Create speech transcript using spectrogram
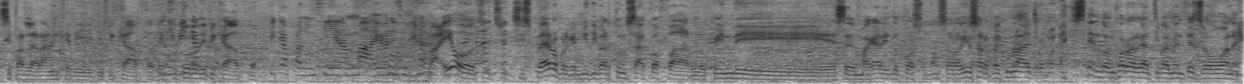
si parlerà anche di, di pick up, del futuro di pick up. Pick up non finirà mai. Ma io ci, ci, spero perché mi diverto un sacco a farlo, quindi se magari dopo non sarò io sarò qualcun altro, ma essendo ancora relativamente giovane.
